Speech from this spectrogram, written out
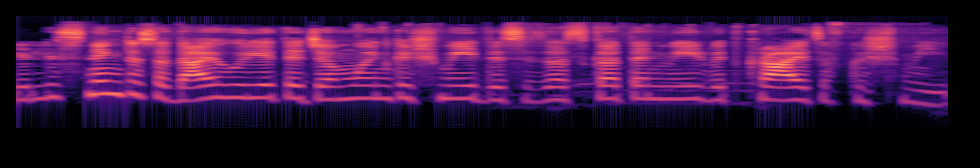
یہ لسننگ تو صدائے ہوئی ہے Jammu and Kashmir this is اسکا Tanveer with cries of Kashmir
